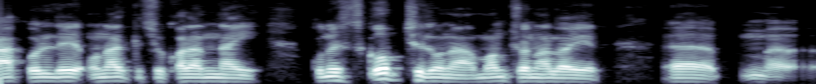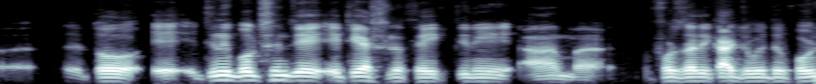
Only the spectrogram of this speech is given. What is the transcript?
না করলে ওনার কিছু করার নাই, কোনো স্কোপ ছিল না মন্ত্রণালয়ের। তো তিনি বলছেন যে, এটি আসলে ফেক তিনি ফৌজদারি কার্যবিধি ফোর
